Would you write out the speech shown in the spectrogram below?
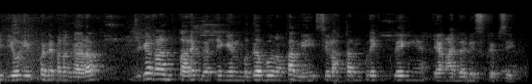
video event yang pernah garap. Jika kalian tertarik dan ingin bergabung dengan kami, silahkan klik link yang ada di deskripsi.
